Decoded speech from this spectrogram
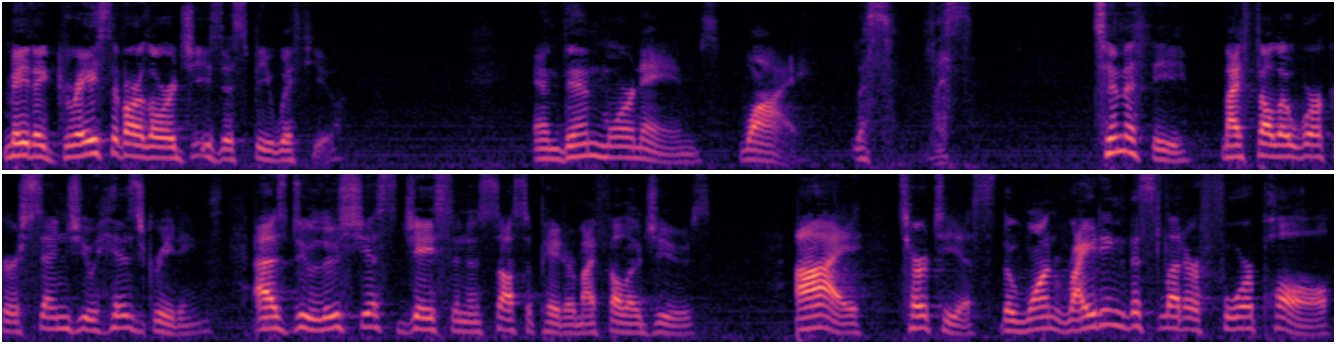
May the grace of our Lord Jesus be with you. And then more names. Why? Listen, listen. Timothy, my fellow worker, sends you his greetings, as do Lucius, Jason, and Sosipater, my fellow Jews. I, Tertius, the one writing this letter for Paul,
